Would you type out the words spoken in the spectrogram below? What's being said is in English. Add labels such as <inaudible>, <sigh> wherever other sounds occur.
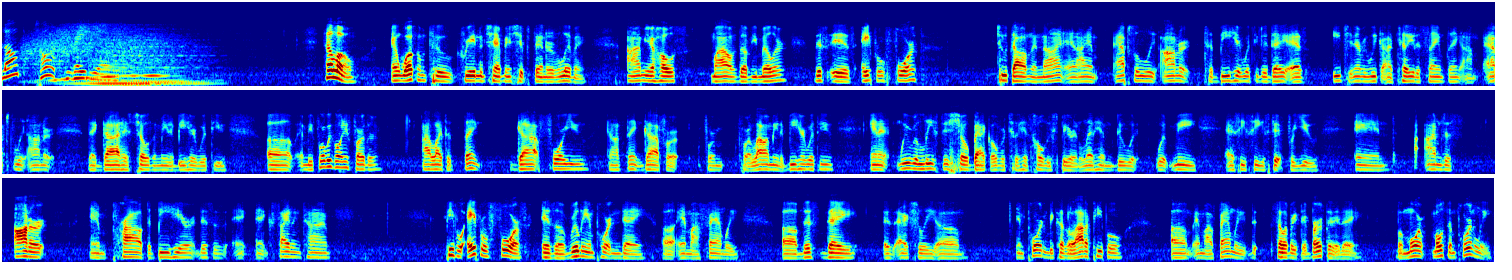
Blog Talk Radio. Hello, and welcome to Creating the Championship Standard of Living. I'm your host, Myles W. Miller. This is April 4th, 2009, and I am absolutely honored to be here with you today. As each and every week I tell you the same thing, I'm absolutely honored that God has chosen me to be here with you. Uh, and before we go any further, I'd like to thank God for you, and I thank God for, for, for allowing me to be here with you. And we release this show back over to His Holy Spirit and let Him do it with me as He sees fit for you. And I'm just honored and proud to be here. This is an exciting time. People, April 4th is a really important day uh, in my family. Uh, this day is actually um, important because a lot of people um, in my family celebrate their birthday today. But more, most importantly,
